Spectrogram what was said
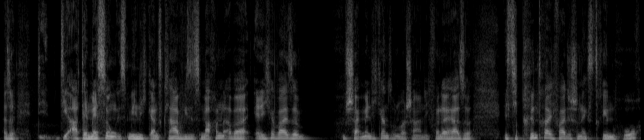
Also die, die Art der Messung ist mir nicht ganz klar, wie sie es machen, aber ehrlicherweise scheint mir nicht ganz unwahrscheinlich. Von daher also ist die Printreichweite schon extrem hoch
